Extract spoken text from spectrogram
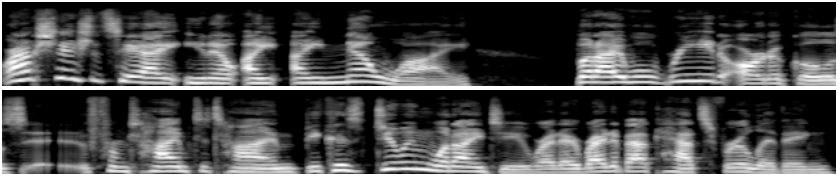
or actually, I should say, I, you know, I, I know why, but I will read articles uh, from time to time because doing what I do, right? I write about cats for a living.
